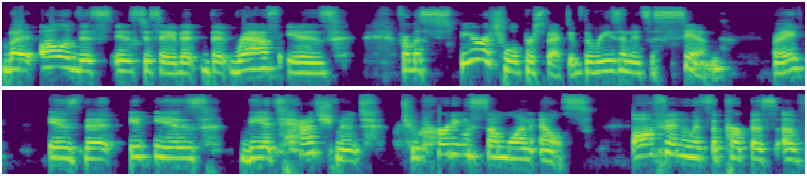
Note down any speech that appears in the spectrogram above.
But all of this is to say that that wrath is from a spiritual perspective, the reason it's a sin, right? Is that it is the attachment to hurting someone else, often with the purpose of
